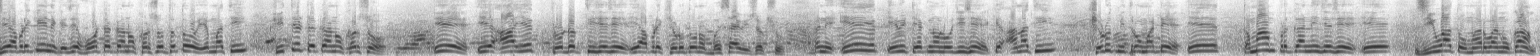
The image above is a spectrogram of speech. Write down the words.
જે આપણે કહીએ ને કે જે સો ટકાનો ખર્ચો થતો હોય, એમાંથી સિત્તેર ટકાનો ખર્ચો એ એ આ એક પ્રોડક્ટથી જે છે એ આપણે ખેડૂતોનો બસાવી શકશું. અને એ એક એવી ટેકનોલોજી છે કે આનાથી ખેડૂત મિત્રો માટે એ તમામ પ્રકારની જે છે એ જીવાતો મારવાનું કામ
